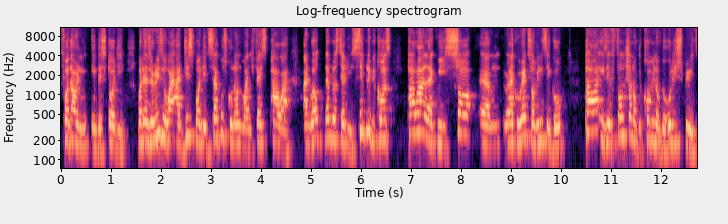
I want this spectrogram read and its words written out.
further in, in the study. But there's a reason why at this point the disciples could not manifest power. And well, let me just tell you, simply because power, like we saw, um, like we read some minutes ago, power is a function of the coming of the Holy Spirit.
